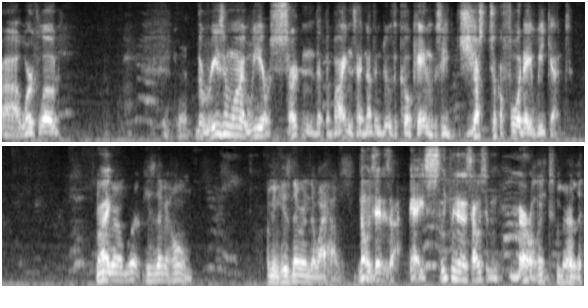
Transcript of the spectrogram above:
uh, workload. Okay. The reason why we are certain that the Bidens had nothing to do with the cocaine was he just took a four day weekend. He's Right? never at work. He's never home. I mean, he's never in the White House. No, he's at his yeah. He's sleeping in his house in Maryland Maryland.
